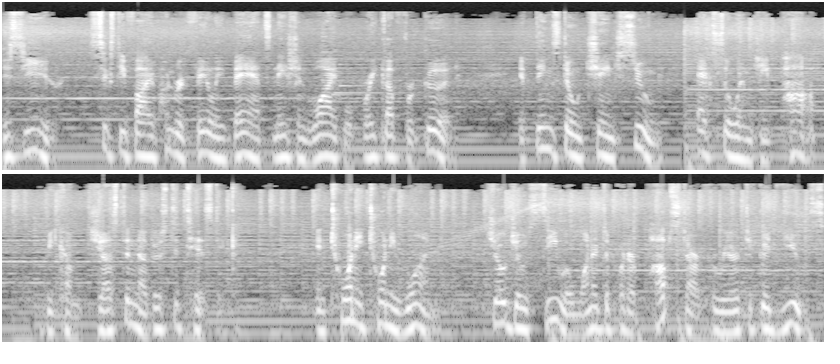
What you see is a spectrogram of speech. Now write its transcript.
This year, 6,500 failing bands nationwide will break up for good. If things don't change soon, XOMG Pop will become just another statistic. In 2021, JoJo Siwa wanted to put her pop star career to good use,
